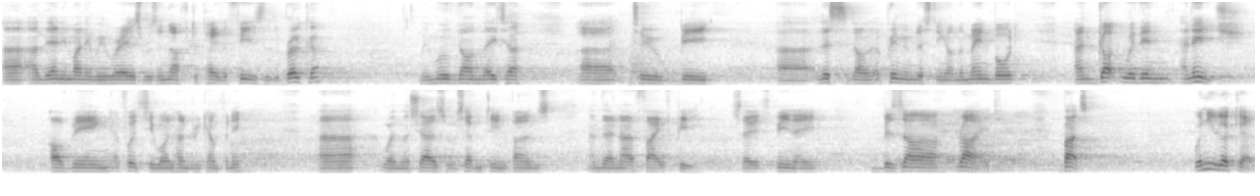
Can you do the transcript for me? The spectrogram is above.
uh, and the only money we raised was enough to pay the fees of the broker. We moved on later uh, to be uh, listed on a premium listing on the main board and got within an inch of being a FTSE 100 company uh, when the shares were 17 pounds and they're now 5p. So it's been a bizarre ride. But when you look at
